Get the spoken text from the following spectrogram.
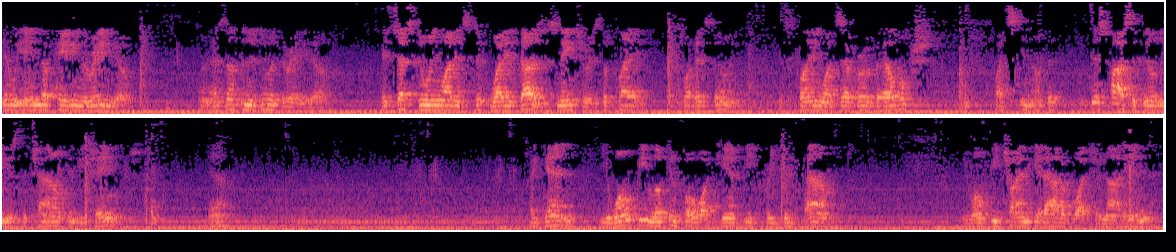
then we end up hating the radio. Has nothing to do with the radio. It's just doing what it's what it does. Its nature is to play. That's what it's doing. It's playing what's ever available. What's you know the, this possibility is the channel can be changed. Yeah. Again, you won't be looking for what can't be freaking found. You won't be trying to get out of what you're not in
